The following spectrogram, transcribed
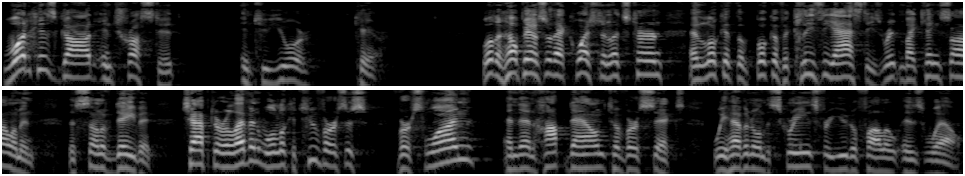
what has God entrusted into your care? Well, to help answer that question, let's turn and look at the book of Ecclesiastes, written by King Solomon, the son of David. Chapter 11, we'll look at two verses, verse 1, and then hop down to verse 6. We have it on the screens for you to follow as well.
